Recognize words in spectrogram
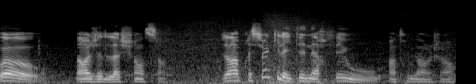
Wow. Non, j'ai de la chance. hein. J'ai l'impression qu'il a été nerfé ou un truc dans le genre.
